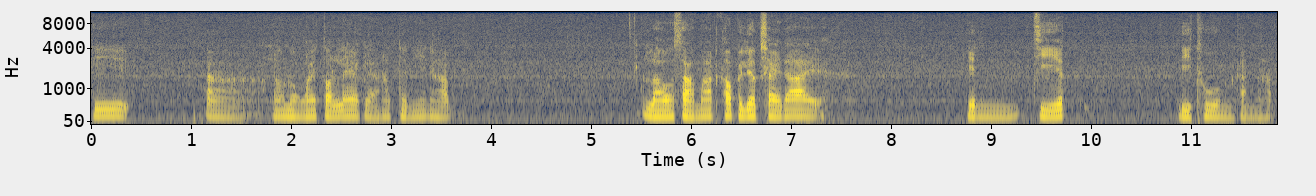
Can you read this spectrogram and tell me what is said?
ที่เราลงไว้ตอนแรกแล้วนะตัวนี้นะครับ เราสามารถเข้าไปเลือกใช้ได้เป็น GS D2 เหมือนกันนะครับ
